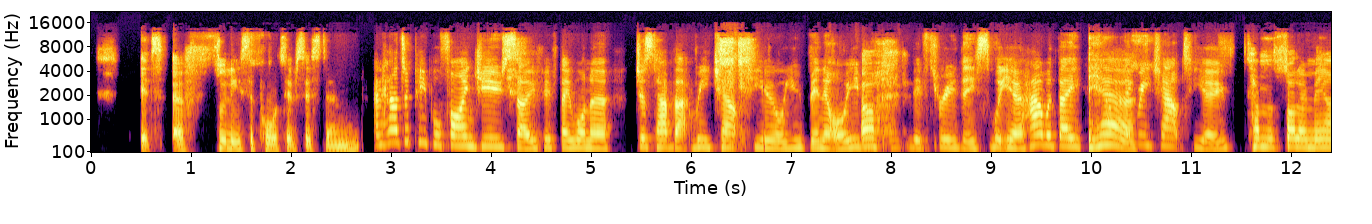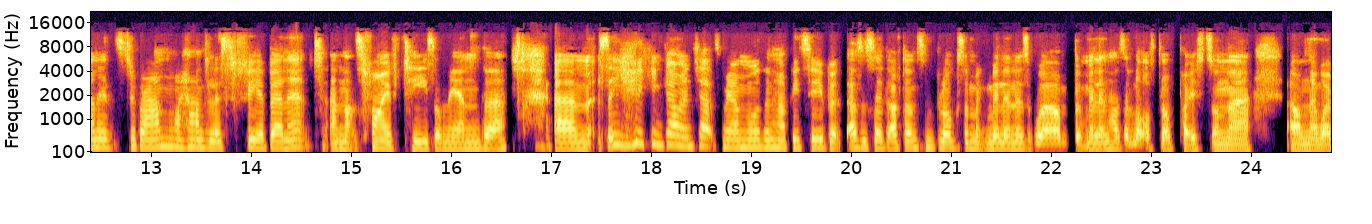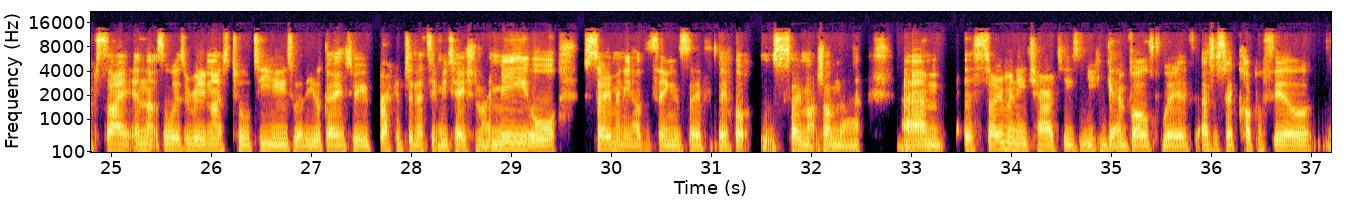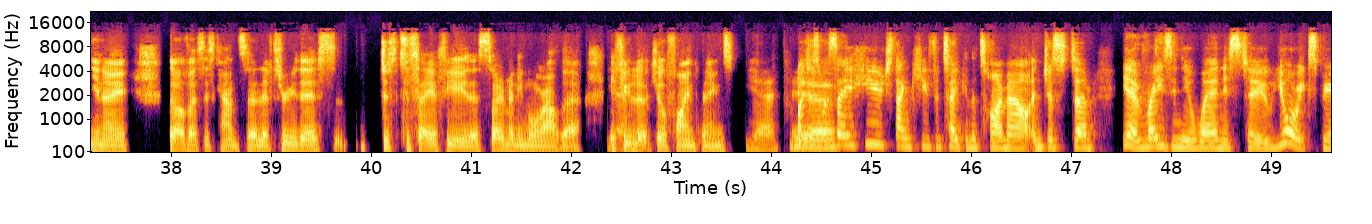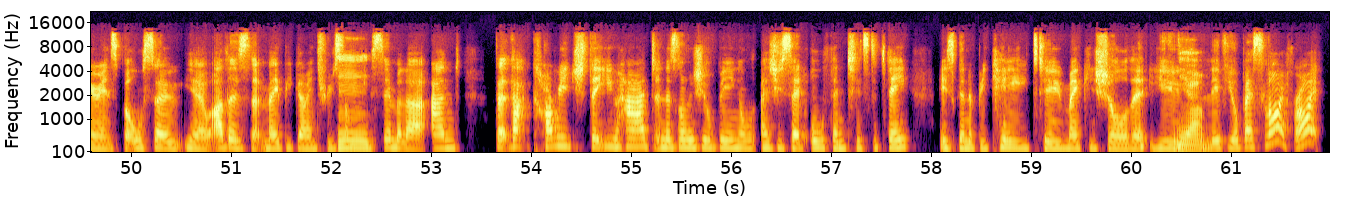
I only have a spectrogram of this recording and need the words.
it's a fully supportive system. And how do people find you, Soph, if they want to just have that reach out to you, or you've been it, or even Oh. lived through this? You know, how would they? How would Yeah. they reach out to you? Come and follow me on Instagram. My handle is Fia Bennett, and that's five T's on the end there. Um, so you can come and chat to me. I'm more than happy to. But as I said, I've done some blogs on Macmillan as well. Macmillan has a lot of blog posts on their on their website, and that's always a really nice tool to use, whether you're going through BRCA genetic mutation like me or so many other things. They've they've got so much on there. Um, there's so many charities that you can get involved with. As I said, CoppaFeel, you know, Girl versus Cancer, Live Through This. Just to say a few, there's so many more out there. If you look, you'll find things. Yeah. I just want to say a huge thank you for taking the time out and just um, you know, raising the awareness to your experience, but also, you know, others that may be going through something similar and that that courage that you had and as long as you're being as you said authenticity is going to be key to making sure that you Yeah. live your best life right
